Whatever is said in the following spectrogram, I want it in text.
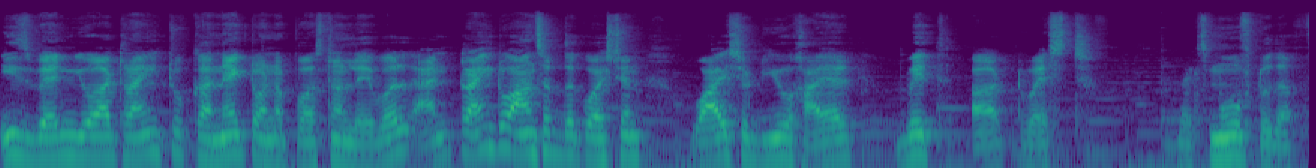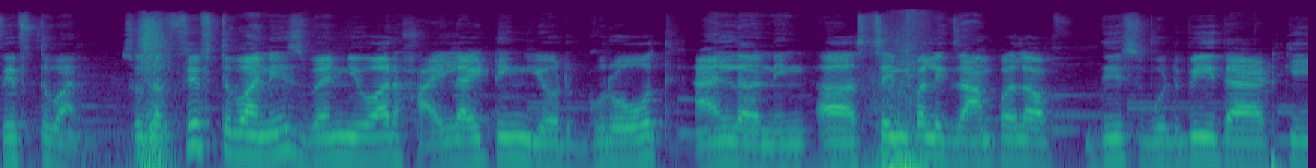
is when you are trying to connect on a personal level and trying to answer the question why should you hire with a twist let's move to the fifth one so the fifth one is when you are highlighting your growth and learning a simple example of this would be that कि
